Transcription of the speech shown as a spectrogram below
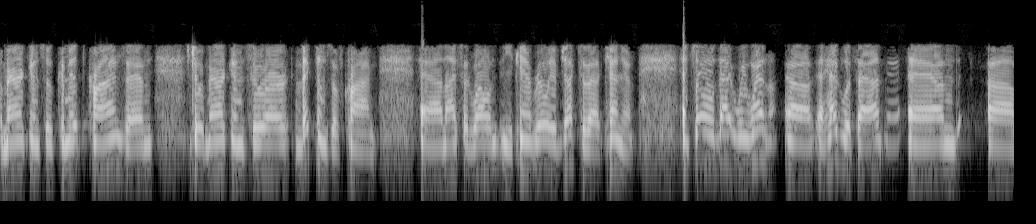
Americans who commit crimes and to Americans who are victims of crime. And I said, well, you can't really object to that, can you? And so that we went uh, ahead with that, and uh,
